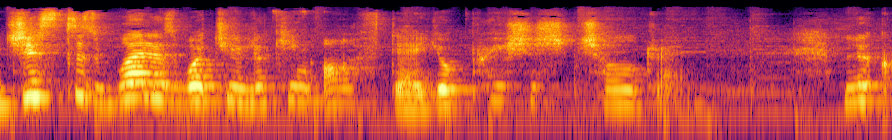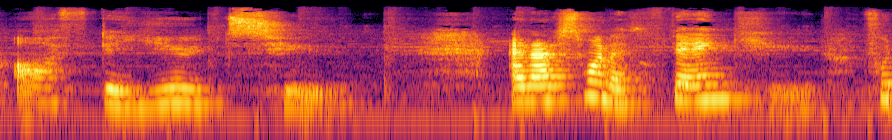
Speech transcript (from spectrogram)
just as well as what you're looking after your precious children. Look after you too. And I just want to thank you for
